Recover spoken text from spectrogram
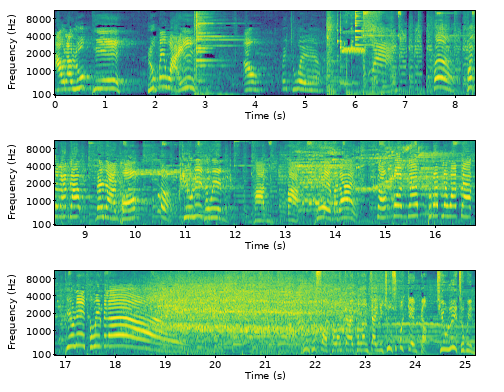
เอาเราลุกที ลุกไม่ไหว เอาไม่ช่วยเลยอะ เออเพราะฉะนั้นครับในด่านของคิวลี่ทวิน ผ่านปากเท่มาได้สองคนครับรับรางวัลจากคิวลี่ทวินไปเลยร่วมทดสอบพลังกายพลังใจในช่วงซุปเปอร์เกมกับทิวลี่ทวิน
